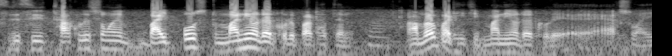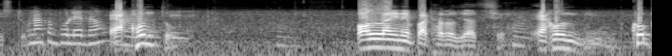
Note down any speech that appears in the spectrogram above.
শ্রী শ্রী ঠাকুরের সময় বাই পোস্ট মানি অর্ডার করে পাঠাতেন। আমরাও পাঠিয়েছি মানি অর্ডার করে এক সময় ইষ্ট বলে দাও। এখন তো। অনলাইনে পাঠানো যাচ্ছে। এখন খুব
